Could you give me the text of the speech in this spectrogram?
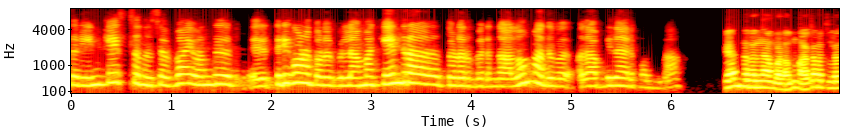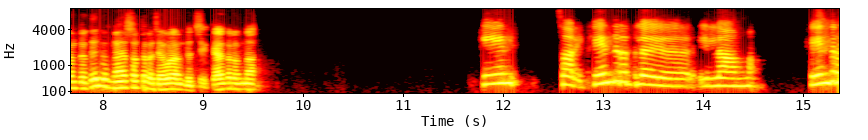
சரி இன்கேஸ் அந்த செவ்வாய் வந்து திரிகோண தொடர்பு இல்லாம கேந்திர தொடர்பு இருந்தாலும் அது அது அப்படிதான் இருக்குங்களா கேந்திரம் தான் மேடம். மகரத்துல இருந்தது மேசத்துல செவ்வாய் இருந்துச்சு. கேந்திரம் தான். சாரி கேந்திரத்துல இல்லாம கேந்திர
